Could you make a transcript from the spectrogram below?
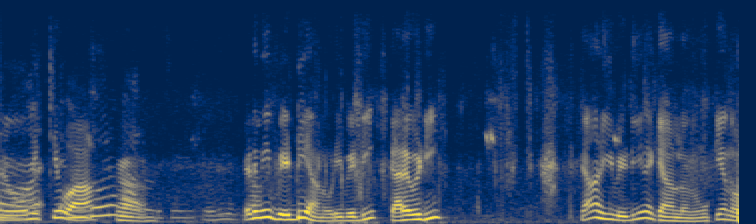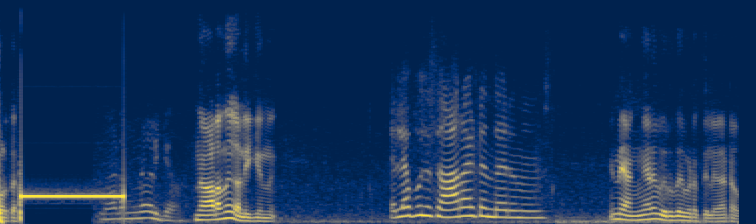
ദ്രോഹിക്കുവാ എടി നീ വെടിയാണോ ഈ വെടി? കരവെടി? ഞാൻ ഈ വെടീനൊക്കെയാണല്ലോ നോക്കിയെന്ന് ഓർത്ത. നടന്ന് കളിക്കാം നടന്ന് കളിക്കുന്നു. എല്ലാ പൂസ സാറായിട്ട് എന്തായിരുന്നു? എന്നെ അങ്ങനെ വെറുതെ വിടത്തില്ല കേട്ടോ.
